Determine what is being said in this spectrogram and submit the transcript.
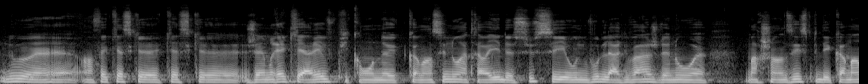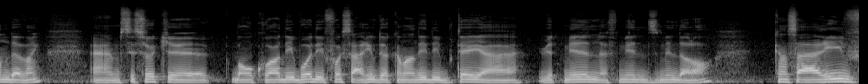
Nous, euh, en fait, qu'est-ce que, qu'est-ce que j'aimerais qu'il arrive puis qu'on a commencé, nous, à travailler dessus, c'est au niveau de l'arrivage de nos euh, marchandises puis des commandes de vin. Euh, c'est sûr que, bon, au coureur des bois, des fois, ça arrive de commander des bouteilles à 8 000, 9 000, 10 000 Quand ça arrive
